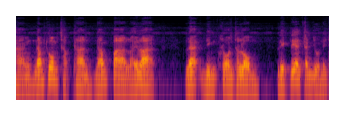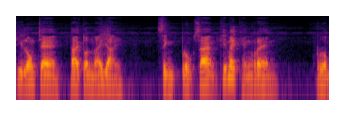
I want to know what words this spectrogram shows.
ขัง น้ำท่วมฉับพลัน น้ำป่าไหลหลาก และดินโคลนถล่มหลีกเลี่ยงกันอยู่ในที่โล่งแจ้ง ใต้ต้นไม้ใหญ่ สิ่งปลูกสร้างที่ไม่แข็งแรง รวม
